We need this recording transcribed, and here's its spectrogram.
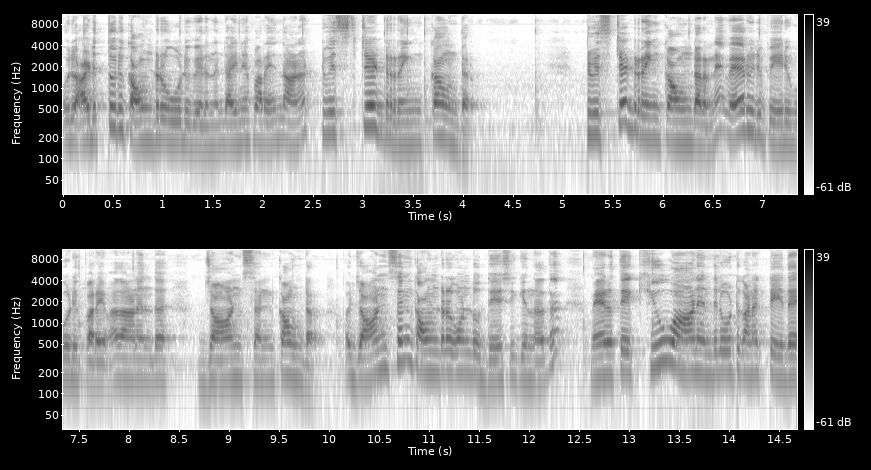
ഒരു അടുത്തൊരു കൗണ്ടർ കൂടി വരുന്നുണ്ട്. അതിനെ പറയുന്നതാണ് twisted ring counter twisted ring കൗണ്ടറിനെ വേറൊരു പേര് കൂടി പറയും. അതാണ് എന്ത്? ജോൺസൺ കൗണ്ടർ അപ്പോൾ ജോൺസൺ കൗണ്ടർ കൊണ്ട് ഉദ്ദേശിക്കുന്നത് നേരത്തെ ക്യൂ ആണ് എന്തിലോട്ട് കണക്ട് ചെയ്ത്?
